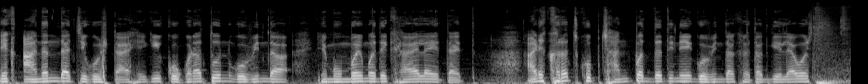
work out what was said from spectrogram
एक आनंदाची गोष्ट आहे की कोकणातून गोविंदा हे मुंबईमध्ये खेळायला येत आहेत. आणि खरंच खूप छान पद्धतीने गोविंदा खेळतात गेल्या वर्षी.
